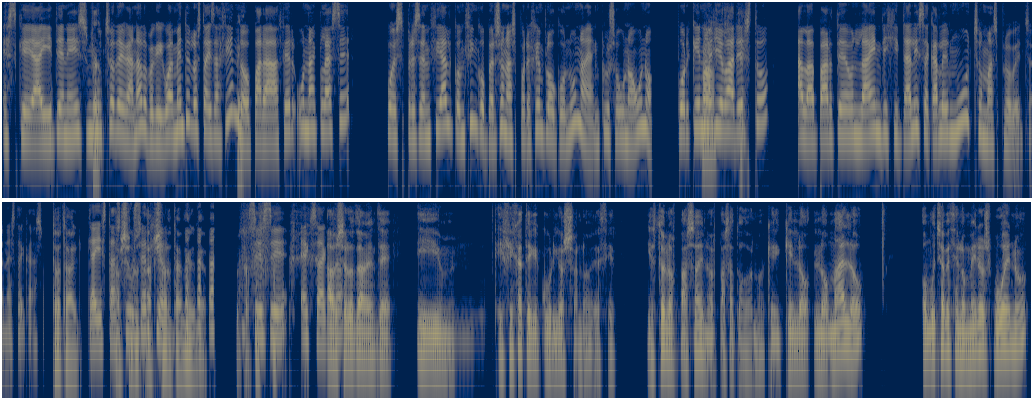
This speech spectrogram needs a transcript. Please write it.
es que ahí tenéis mucho de ganado, porque igualmente lo estáis haciendo para hacer una clase pues presencial con cinco personas, por ejemplo, o con una, incluso uno a uno. ¿Por qué no Ah, llevar sí. esto a la parte online digital y sacarle mucho más provecho en este caso? Total. Que ahí estás absolut- tú, Sergio. absolutamente. Sí, sí, exacto. Absolutamente. Y, mm, y fíjate qué curioso, ¿no? Es decir, y esto nos pasa y nos pasa a todos, ¿no? Que, que lo, lo malo, o muchas veces lo menos bueno,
